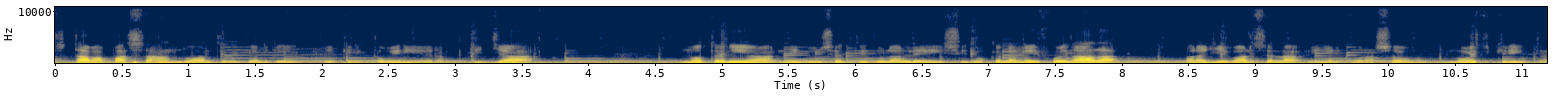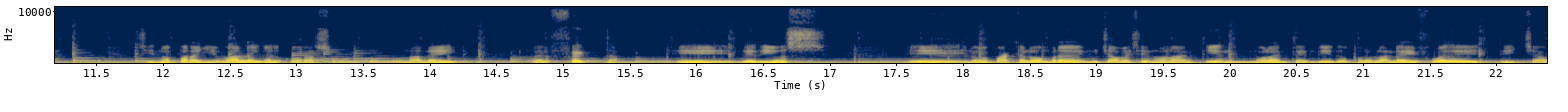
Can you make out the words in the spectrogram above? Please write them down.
estaba pasando antes de que, que, Cristo viniera y ya no tenía ningún sentido la ley, sino que la ley fue dada para llevársela en el corazón, no escrita, sino para llevarla en el corazón como una ley perfecta eh, de Dios eh, lo que pasa es que el hombre muchas veces no la, entiende, no la ha entendido, pero la ley fue dicha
